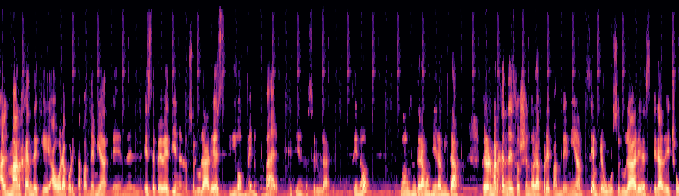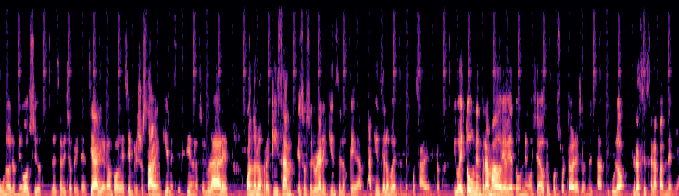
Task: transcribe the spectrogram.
al margen de que ahora por esta pandemia en el SPB tienen los celulares, y digo, menos mal que tienen los celulares, si no, no nos enteramos ni la mitad. Pero al margen de eso, yendo a la prepandemia, siempre hubo celulares, era de hecho uno de los negocios del servicio penitenciario, ¿no? Porque siempre ellos saben quiénes tienen los celulares, cuando los requisan, esos celulares, quién se los quedan, a quién se los venden después adentro. Digo, hay todo un entramado y había todo un negociado que por suerte ahora eso se desarticuló gracias a la pandemia.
